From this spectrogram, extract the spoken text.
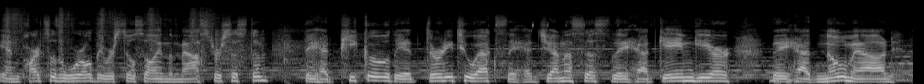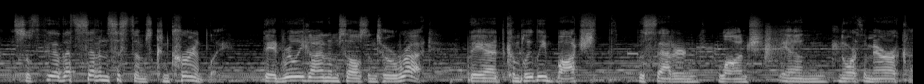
In parts of the world, they were still selling the Master System. They had Pico, they had 32X, they had Genesis, they had Game Gear, they had Nomad. So that's seven systems concurrently. They had really gotten themselves into a rut. They had completely botched the Saturn launch in North America.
